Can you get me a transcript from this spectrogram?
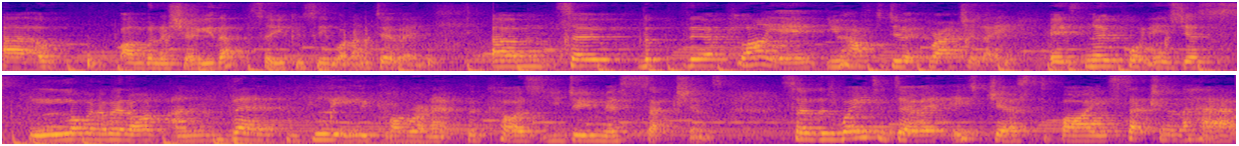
Uh, I'm going to show you that so you can see what I'm doing. Um, so the, the, applying, you have to do it gradually. It's no point in just lobbing a bit on and then completely covering it because you do miss sections. So the way to do it is just by sectioning the hair,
